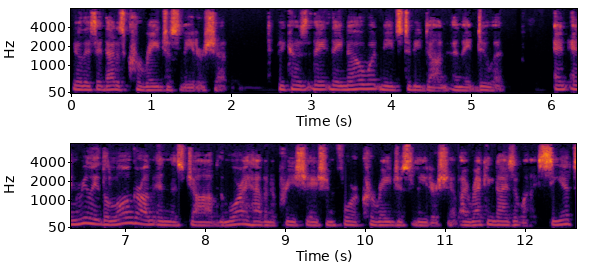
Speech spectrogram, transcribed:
you know, they say that is courageous leadership because they, they know what needs to be done and they do it. And, and really, the longer I'm in this job, the more I have an appreciation for courageous leadership. I recognize it when I see it.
